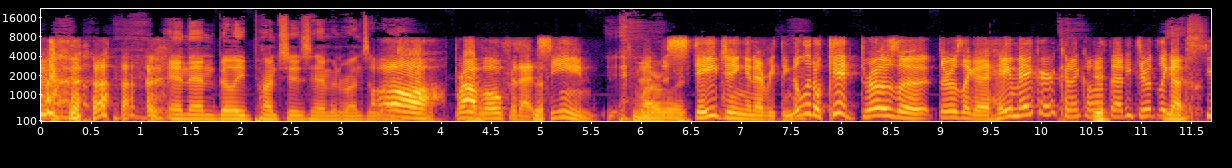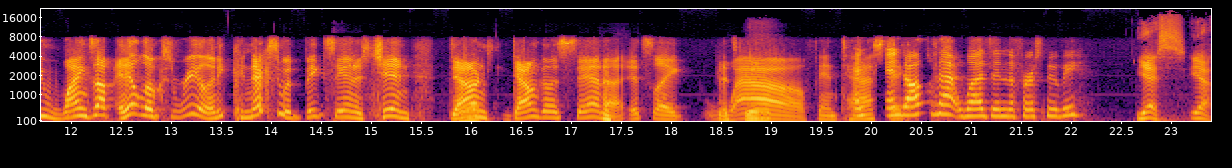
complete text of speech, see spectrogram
and then Billy punches him and runs away. oh, bravo for that scene. The- The, staging and everything. The little kid throws a throws like a haymaker. Can I call Yeah. it that? He throws like Yes. a he winds up and it looks real and he connects with Big Santa's chin. Down down goes Santa. It's like It's good. wow, And, fantastic. and all of that was in the first movie. Yes, yeah.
